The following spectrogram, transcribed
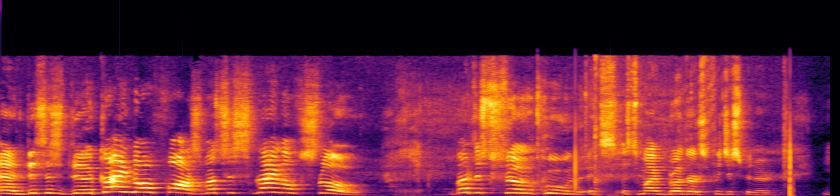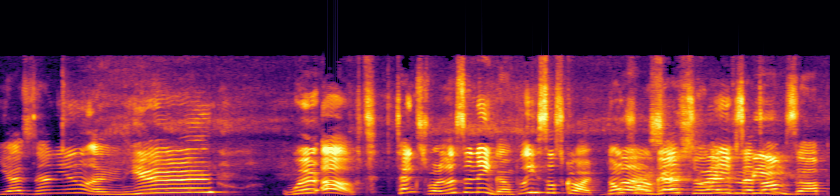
And this is the kind of fast, but it's kind of slow. But it's still cool. It's it's my brother's fidget spinner. Yes, Daniel, and here we're out. Thanks for listening and please subscribe. Don't Bye, forget to leave the thumbs up.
